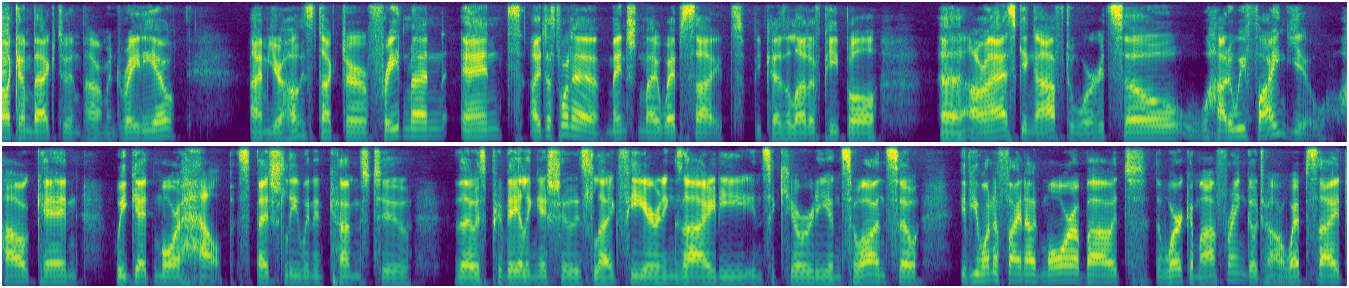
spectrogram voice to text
Welcome back to Empowerment Radio. I'm your host, Dr. Friedemann, and I just want to mention my website because a lot of people uh, are asking afterwards. So, how do we find you? How can we get more help, especially when it comes to those prevailing issues like fear and anxiety, insecurity, and so on? So, if you want to find out more about the work I'm offering, go to our website,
